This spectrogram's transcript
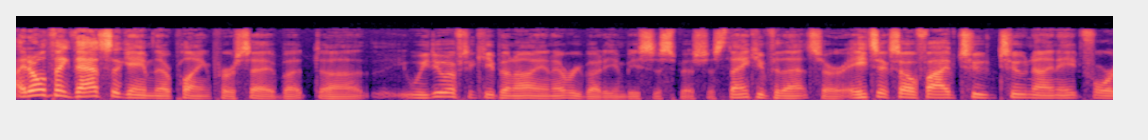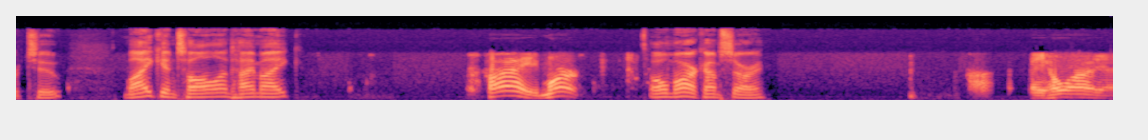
I don't think that's the game they're playing per se, but uh, we do have to keep an eye on everybody and be suspicious. Thank you for that, sir. Eight six zero five two two nine eight four two. Mike in Tolland. Hi, Mike. Hi, Mark. Oh, Mark. I'm sorry. Hey, how are you?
